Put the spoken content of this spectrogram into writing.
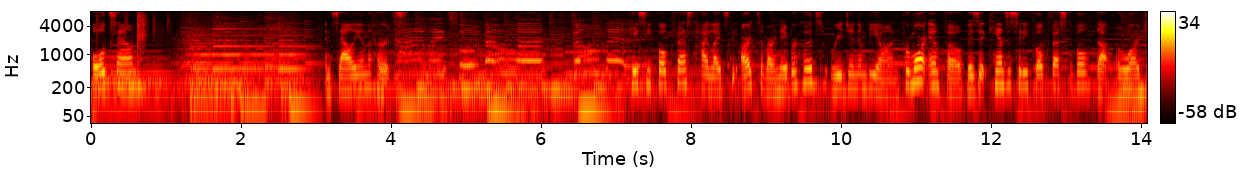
old sound, and Sally and the Hertz. KC Folk Fest highlights the arts of our neighborhoods, region, and beyond. For more info, visit kansascityfolkfestival.org.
